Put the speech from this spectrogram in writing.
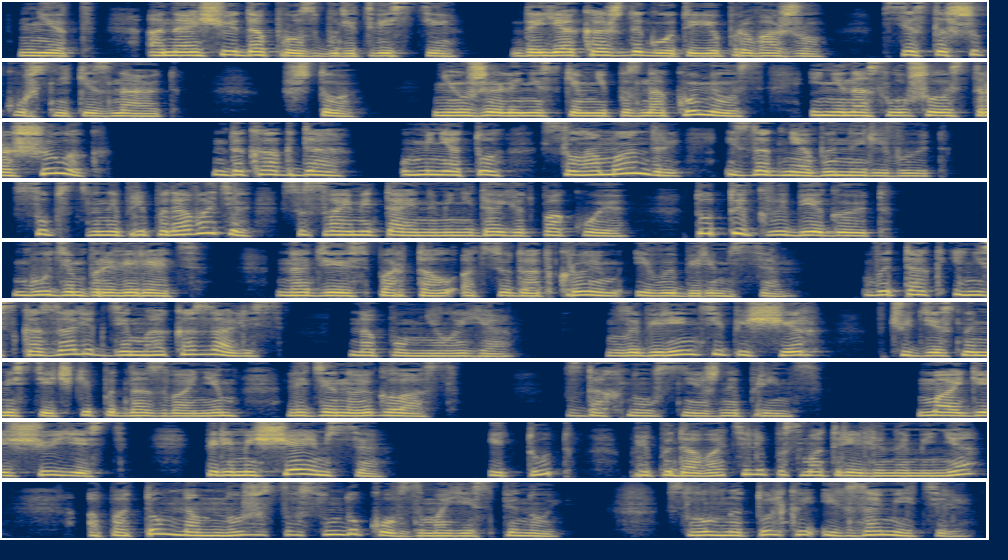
Нет, она еще и допрос будет вести. Да я каждый год ее провожу. Все старшекурсники знают. Что, неужели ни с кем не познакомилась и не наслушалась страшилок? Да когда? У меня то саламандры из огня выныривают. Собственный преподаватель со своими тайнами не дает покоя. То тыквы бегают. Будем проверять. Надеюсь, портал отсюда откроем и выберемся. Вы так и не сказали, где мы оказались, напомнила я. В лабиринте пещер в чудесном местечке под названием Ледяной глаз. Вздохнул снежный принц. Магия еще есть. Перемещаемся?» И тут преподаватели посмотрели на меня, а потом на множество сундуков за моей спиной, словно только их заметили.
